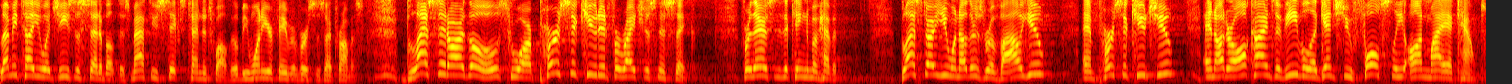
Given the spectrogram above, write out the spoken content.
Let me tell you what Jesus said about this Matthew 6, 10 to 12. It'll be one of your favorite verses, I promise. Blessed are those who are persecuted for righteousness' sake, for theirs is the kingdom of heaven. Blessed are you when others revile you and persecute you and utter all kinds of evil against you falsely on my account.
